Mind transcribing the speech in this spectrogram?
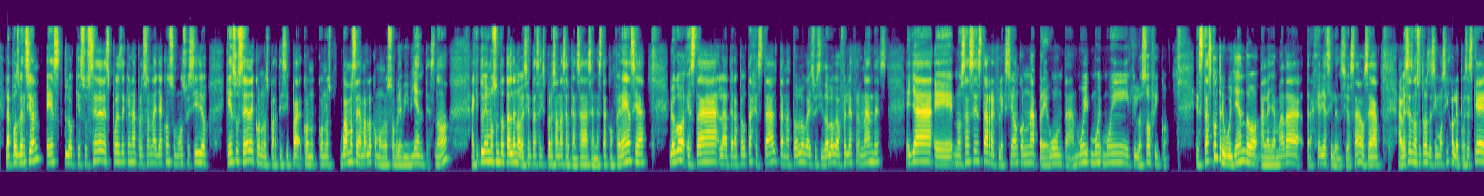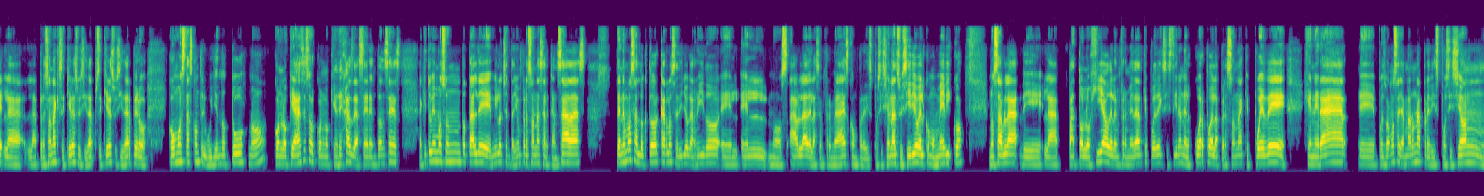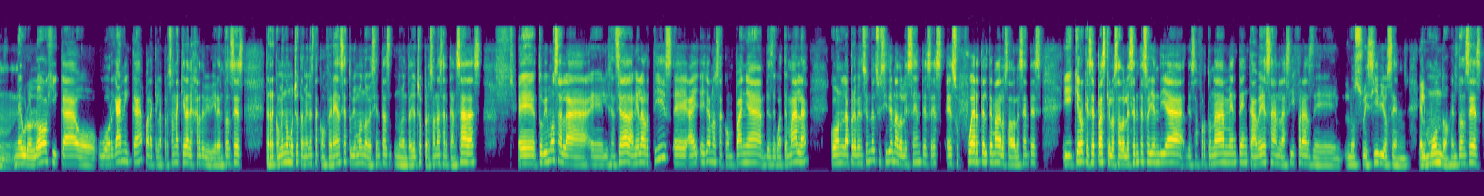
la posvención es lo que sucede después de que una persona ya consumó un suicidio. ¿Qué sucede con los participantes, con, con, los, vamos a llamarlo como los sobrevivientes, ¿no? Aquí tuvimos un total de 906 personas alcanzadas en esta conferencia. Luego está la terapeuta gestal, tanatóloga y suicidóloga Ofelia Fernández. Ella eh, nos hace esta reflexión con una pregunta muy, muy, muy filosófico. ¿Estás contribuyendo a la llamada tragedia silenciosa? O sea, a veces nosotros decimos, híjole, pues es que la, la persona que se quiere suicidar, pues se quiere suicidar, pero ¿cómo estás contribuyendo tú, no? Con lo que haces o con lo que dejas de hacer. Entonces, aquí tuvimos un total de 1081 personas alcanzadas. Tenemos al doctor Carlos Cedillo Garrido, él, él, nos habla de las enfermedades con predisposición al suicidio, él como médico nos habla de la patología o de la enfermedad que puede existir en el cuerpo de la persona que puede generar, eh, pues vamos a llamar una predisposición neurológica o u orgánica para que la persona quiera dejar de vivir. Entonces, te recomiendo mucho también esta conferencia, tuvimos 998 personas alcanzadas. Eh, tuvimos a la eh, licenciada Daniela Ortiz, eh, ella nos acompaña desde Guatemala con la prevención del suicidio en adolescentes. Es, es fuerte el tema de los adolescentes y quiero que sepas que los adolescentes hoy en día desafortunadamente encabezan las cifras de los suicidios en el mundo. Entonces,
